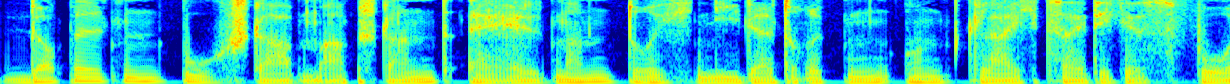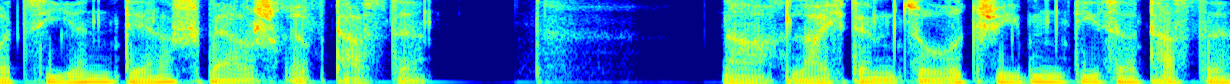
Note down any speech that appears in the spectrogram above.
Doppelten Buchstabenabstand erhält man durch Niederdrücken und gleichzeitiges Vorziehen der Sperrschrifttaste. Nach leichtem Zurückschieben dieser Taste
